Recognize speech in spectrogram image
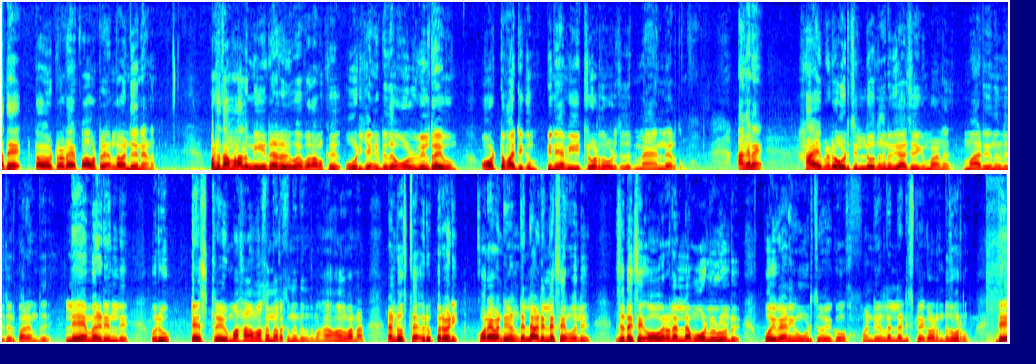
അതേ ടൊയോട്ടോയുടെ പവർ ട്രെയിനുള്ള വണ്ടി തന്നെയാണ്. പക്ഷേ നമ്മളന്ന് മീറ്ററിൽ പോയപ്പോൾ നമുക്ക് ഓടിക്കാൻ കിട്ടിയത് ഓൾ വീൽ ഡ്രൈവും ഓട്ടോമാറ്റിക്കും പിന്നെ ഞാൻ വീട്ടിൽ കൊടുന്ന് ഓടിച്ചത് മാനിലായിരുന്നു. അങ്ങനെ ഹൈബ്രിഡ് ഓടിച്ചില്ലോ എന്ന് ഇങ്ങനെ വിചാരിച്ചിരിക്കുമ്പോഴാണ് മാരുതി എന്ന് വിളിച്ചിട്ട് പറയുന്നത്. ലേ മെറിഡിയനിൽ ഒരു ടെസ്റ്റ് ഡ്രൈവ് മഹാമഹം നടക്കുന്നുണ്ടെന്ന്. മഹാമഹം എന്ന് പറഞ്ഞാൽ രണ്ട് ദിവസത്തെ ഒരു പരിപാടി. കുറേ വണ്ടികളുണ്ട്. എല്ലാ വണ്ടി എക്സ് മുതൽ ഇസഡ് എക്സ് ഓവറോൾ എല്ലാ മോഡലുകളും ഉണ്ട്. പോയി വേണമെങ്കിൽ ഓടിച്ച് നോക്കിക്കോ. വണ്ടികളുടെ എല്ലാ ഡിസ്പ്ലേ ഒക്കെ അവിടെ ഉണ്ടെന്ന് പറഞ്ഞു. ഇതേ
